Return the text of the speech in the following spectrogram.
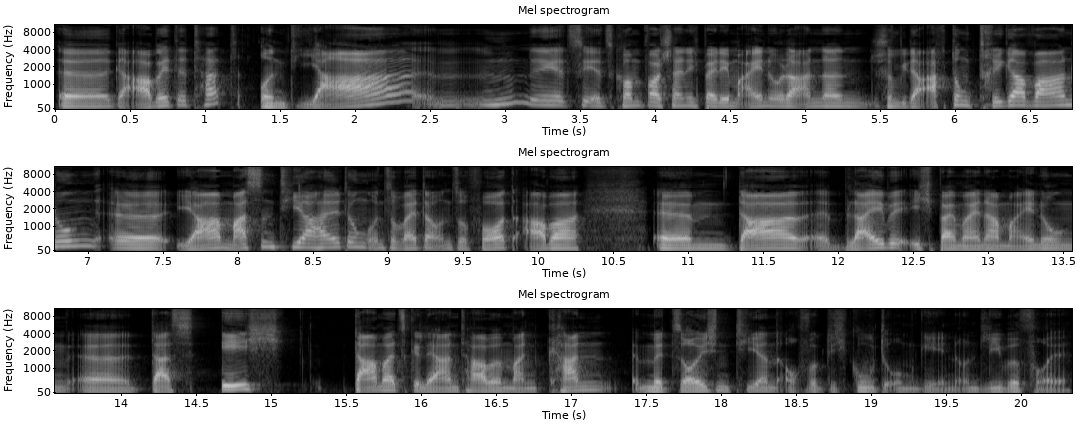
äh, gearbeitet hat. Und ja, äh, jetzt, jetzt kommt wahrscheinlich bei dem einen oder anderen schon wieder Achtung, Triggerwarnung, äh, ja, Massentierhaltung und so weiter und so fort. Aber ähm, da äh, bleibe ich bei meiner Meinung, äh, dass ich damals gelernt habe, man kann mit solchen Tieren auch wirklich gut umgehen und liebevoll.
